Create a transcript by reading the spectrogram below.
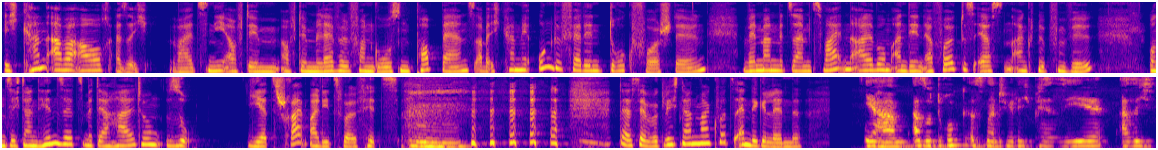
Ich kann aber auch, also ich war jetzt nie auf dem, auf dem Level von großen Popbands, aber ich kann mir ungefähr den Druck vorstellen, wenn man mit seinem zweiten Album an den Erfolg des ersten anknüpfen will und sich dann hinsetzt mit der Haltung, so, jetzt schreib mal die zwölf Hits. da ist ja wirklich dann mal kurz Ende Gelände. Ja, also Druck ist natürlich per se, also ich,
